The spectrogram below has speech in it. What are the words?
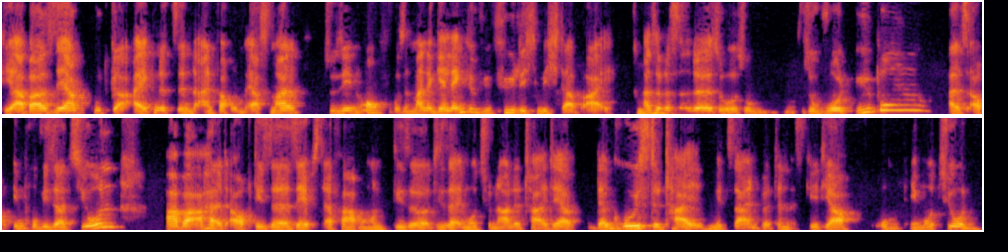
die aber sehr gut geeignet sind, einfach um erstmal zu sehen, oh, wo sind meine Gelenke, wie fühle ich mich dabei. Mhm. Also das sind äh, so, so, sowohl Übungen als auch Improvisation, aber halt auch diese Selbsterfahrung und diese, dieser emotionale Teil, der der größte Teil mit sein wird. Denn es geht ja um Emotionen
